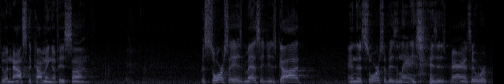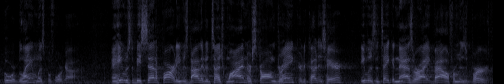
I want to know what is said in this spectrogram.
to announce the coming of his son. The source of his message is God, and the source of his lineage is his parents who were, who were blameless before God. And he was to be set apart. He was neither to touch wine or strong drink or to cut his hair. He was to take a Nazarite vow from his birth.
